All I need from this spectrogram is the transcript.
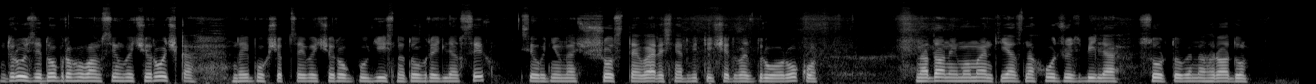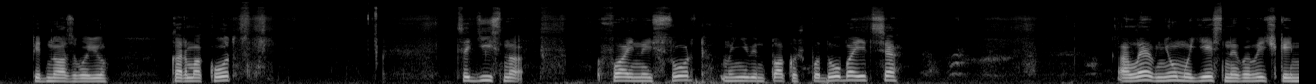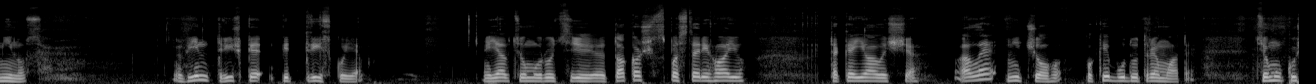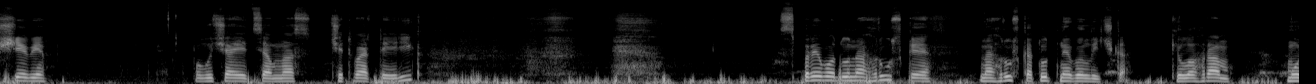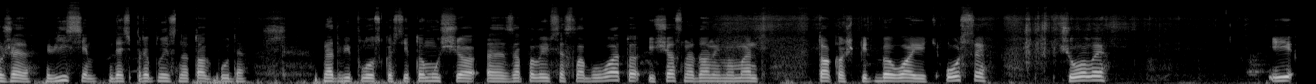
Друзі, доброго вам всім вечорочка. Дай Бог, щоб цей вечорок був дійсно добрий для всіх. Сьогодні у нас 6 вересня 2022 року. На даний момент я знаходжусь біля сорту винограду під назвою Кармакот. Це дійсно файний сорт. Мені він також подобається. Але в ньому є невеличкий мінус. Він трішки підтріскує. Я в цьому році також спостерігаю таке явище, але нічого, поки буду тримати. Цьому кущеві, виходить, в нас четвертий рік. З приводу нагрузки, нагрузка тут невеличка. Кілограм, може 8, десь приблизно так буде на дві плоскості, тому що е, запилився слабувато і зараз на даний момент також підбивають оси, пчоли і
